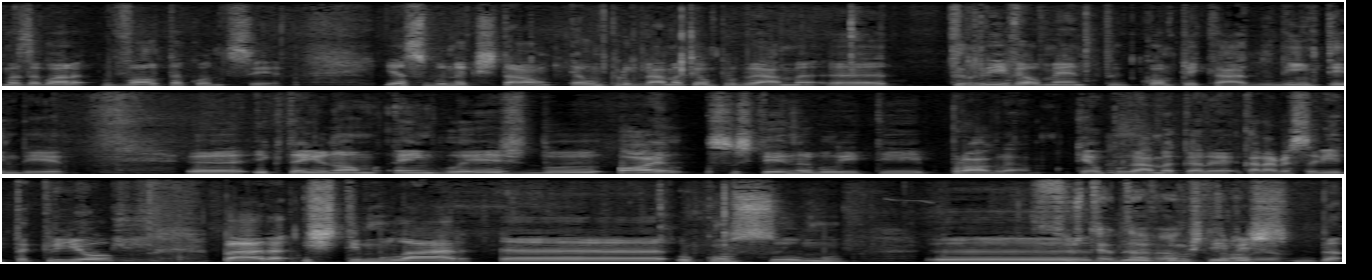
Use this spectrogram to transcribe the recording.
mas agora volta a acontecer. E a segunda questão é um programa que é um programa eh, terrivelmente complicado de entender uh, e que tem o nome em inglês do Oil Sustainability Program, que é o programa que a Arábia Saudita criou para estimular uh, o consumo uh, de combustíveis, de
